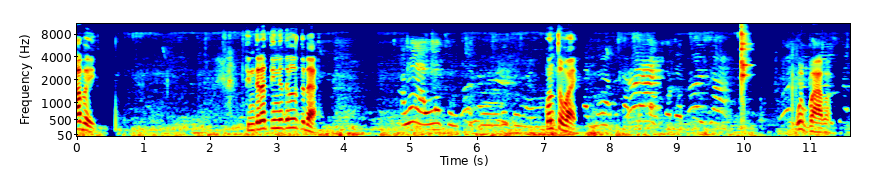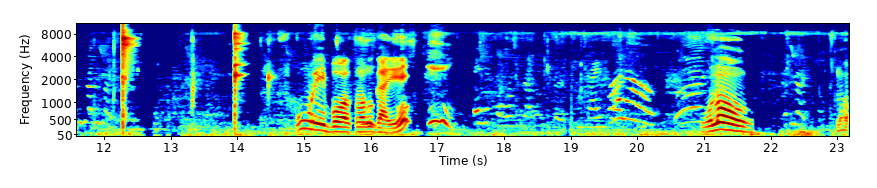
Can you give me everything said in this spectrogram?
কবে? তিন তারা তিনে দিল তো না? আমি আল্লাহ চিনতে কোন তোমায়? ওর বাবা। ওরে বল তোমাকে গায়ে? ও নো নো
